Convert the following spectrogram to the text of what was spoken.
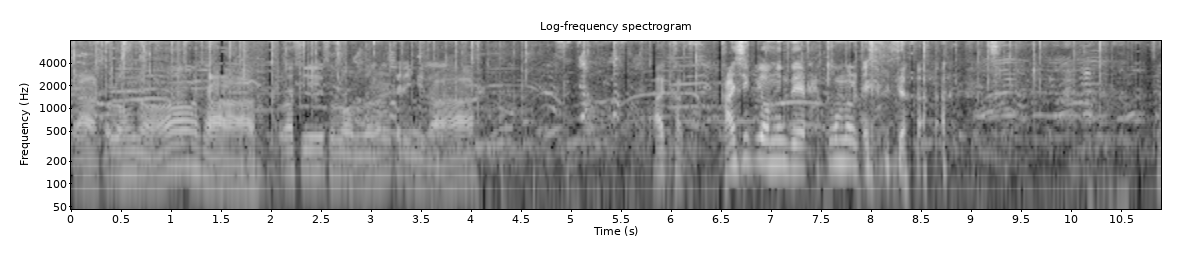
자, 솔로 홈런. 자, 또다시 솔로 홈런을 때립니다. 아, 가, 간식비 없는데 자꾸 홈런을 때립니다. 자,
